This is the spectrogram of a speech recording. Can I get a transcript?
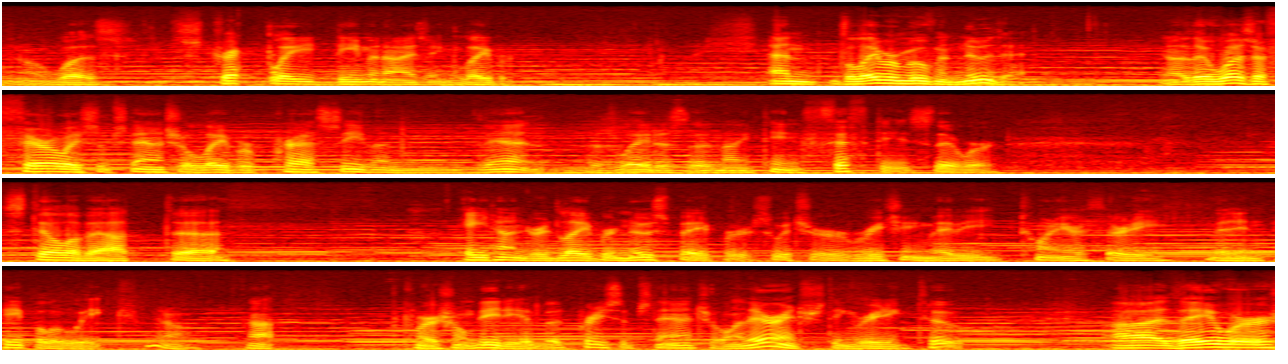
you know, was strictly demonizing labor. And the labor movement knew that. You know, there was a fairly substantial labor press even then, as late as the 1950s. There were still about uh, 800 labor newspapers, which are reaching maybe 20 or 30 million people a week. You know, not commercial media, but pretty substantial. And they're interesting reading too. Uh, they were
